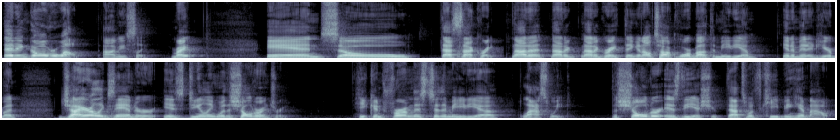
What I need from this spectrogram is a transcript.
It didn't go over well, obviously, right? And so that's not great. Not a not a not a great thing. And I'll talk more about the media in a minute here, but Jair Alexander is dealing with a shoulder injury. He confirmed this to the media last week. The shoulder is the issue. That's what's keeping him out.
